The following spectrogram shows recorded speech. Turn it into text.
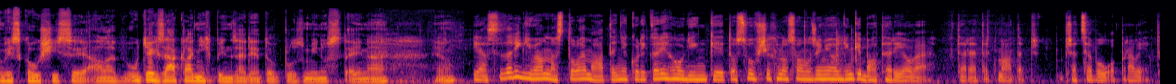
vyzkouší si, ale u těch základních pinzet je to plus minus stejné. Jo? Já se tady dívám na stole, máte několika hodinky, to jsou všechno samozřejmě hodinky bateriové, které teď máte před sebou opravit.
